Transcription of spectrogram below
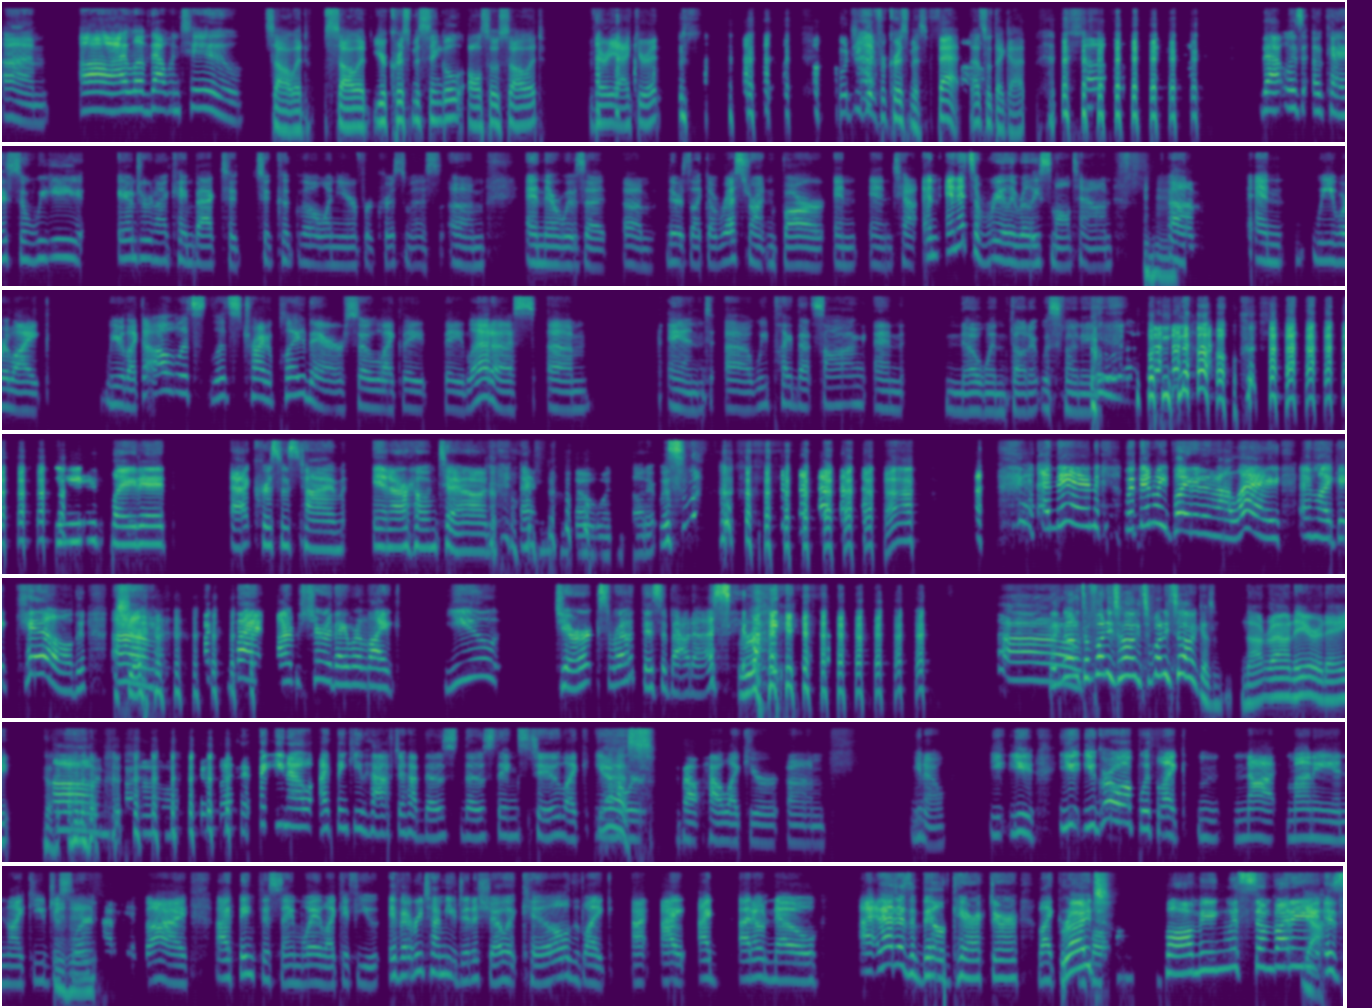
um oh i love that one too solid, solid. Your Christmas single also solid. Very accurate. What'd you get for Christmas? Fat. That's what they got. that was okay so we andrew and i came back to to cookeville one year for christmas um and there was a um there's like a restaurant and bar in in town and and it's a really really small town Mhm. um and we were like we were like oh let's let's try to play there so like they they let us um and uh we played that song and no one thought it was funny no. we played it at christmas time in our hometown and no one thought it was and then but then we played it in LA and like it killed um sure. but, I'm sure they were like you jerks wrote this about us right. oh, Like, no, it's a funny song. It's a funny song. Because not around here, it ain't. Like, oh, no. no. But you know I think you have to have those those things too like you know how we're yes. About how like you're um you know you you you, you grow up with like n- not money and like you just Mhm. learn how to get by i think the same way like if you if every time you did a show it killed like i i i, I don't know I, that doesn't build character like Right. bomb- bombing with somebody Yeah. is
